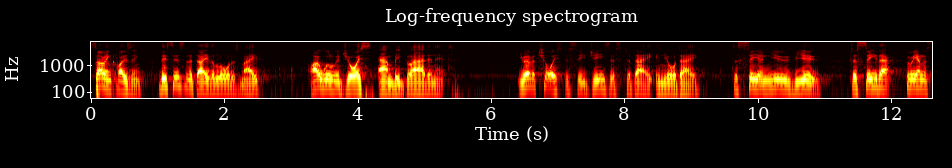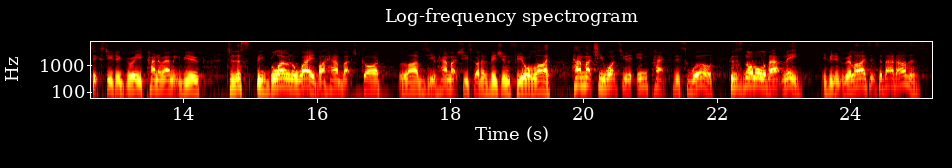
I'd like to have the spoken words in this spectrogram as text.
So, in closing, this is the day the Lord has made. I will rejoice and be glad in it. You have a choice to see Jesus today in your day, to see a new view, to see that 360 degree panoramic view, to just be blown away by how much God loves you, how much He's got a vision for your life, how much He wants you to impact this world. Because it's not all about me. If you didn't realize, it's about others.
